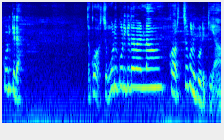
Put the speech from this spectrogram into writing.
കുടിക്കടാ. കുറച്ചും കൂടി കുടിക്കടാ വെള്ളം. കുറച്ചും കൂടി കുടിക്കുക ആ.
